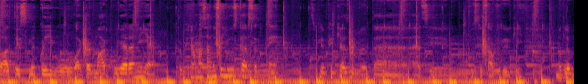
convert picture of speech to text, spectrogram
बात तो इसमें कोई वो वाटर मार्क वगैरह नहीं है तो फिर हम आसानी से यूज़ कर सकते हैं। इसलिए फिर क्या ज़रूरत है ऐसे दूसरे सॉफ्टवेयर की? मतलब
